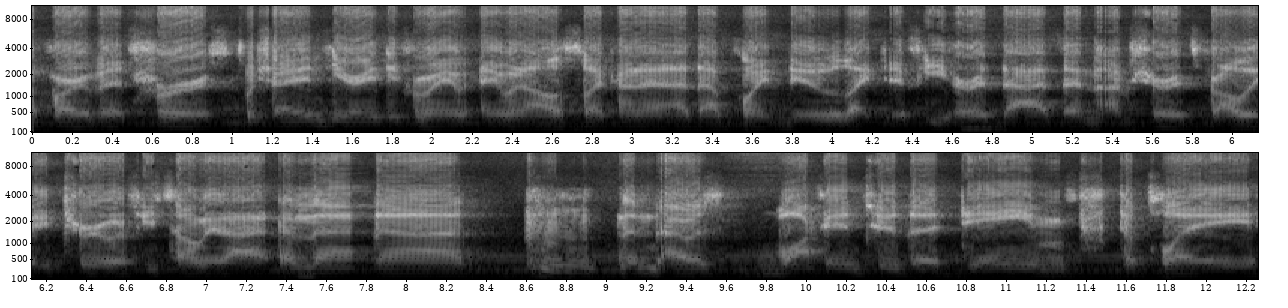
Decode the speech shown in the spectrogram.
a part of it first, which I didn't hear anything from anyone else. So I kind of at that point knew like if he heard that, then I'm sure it's probably true if you tell me that. And then uh, then I was walking into the game to play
